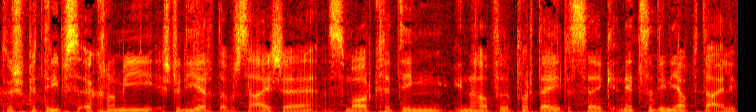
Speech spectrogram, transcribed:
Du hast Betriebsökonomie studiert, aber sagst, äh, das Marketing innerhalb der Partei, das sei nicht so deine Abteilung.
